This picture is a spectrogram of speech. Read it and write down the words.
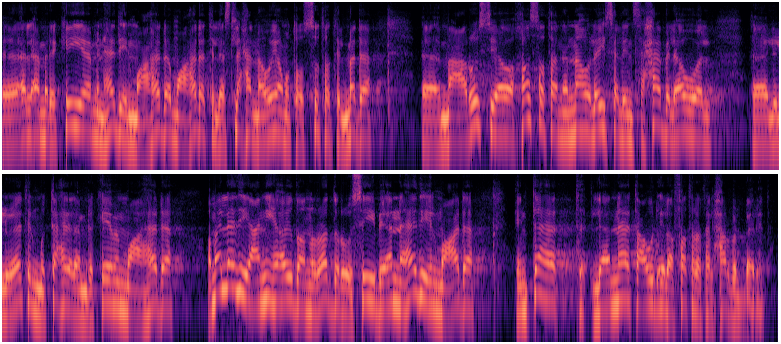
الأمريكية من هذه المعاهدة معاهدة الأسلحة النووية متوسطة المدى مع روسيا وخاصة أنه ليس الانسحاب الأول للولايات المتحدة الأمريكية من معاهدة؟ وما الذي يعنيه أيضا الرد الروسي بأن هذه المعاهدة انتهت لأنها تعود إلى فترة الحرب الباردة؟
